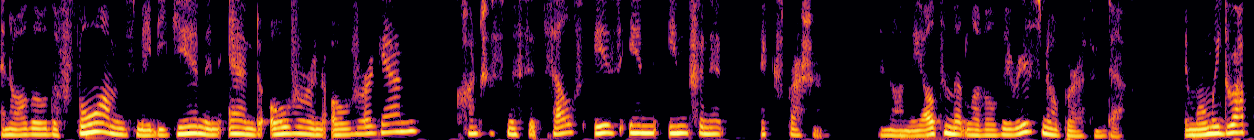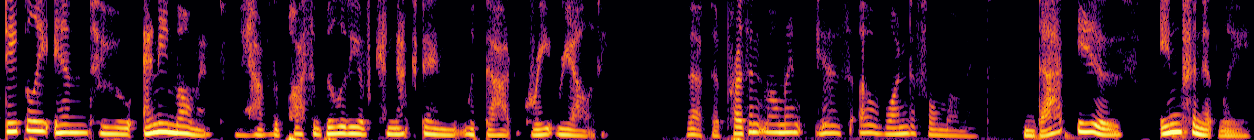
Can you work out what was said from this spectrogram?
And although the forms may begin and end over and over again, consciousness itself is in infinite expression. And on the ultimate level, there is no birth and death. And when we drop deeply into any moment, we have the possibility of connecting with that great reality. That the present moment is a wonderful moment. That is infinitely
